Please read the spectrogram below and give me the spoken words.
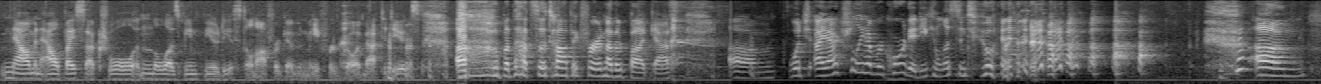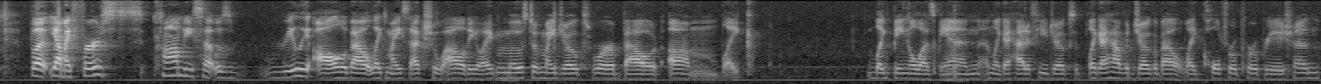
now I'm an out bisexual, and the lesbian community is still not forgiven me for going back to dudes. uh, but that's a topic for another podcast, um, which I actually have recorded. You can listen to it. Um, but yeah, my first comedy set was really all about like my sexuality. Like most of my jokes were about um, like like being a lesbian and like I had a few jokes like I have a joke about like cultural appropriation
